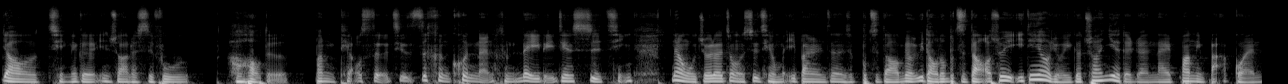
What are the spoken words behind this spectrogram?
要请那个印刷的师傅好好的帮你调色，其实是很困难、很累的一件事情。那我觉得这种事情我们一般人真的是不知道，没有遇到都不知道，所以一定要有一个专业的人来帮你把关。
